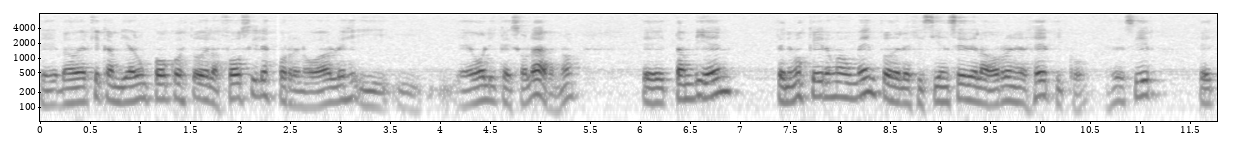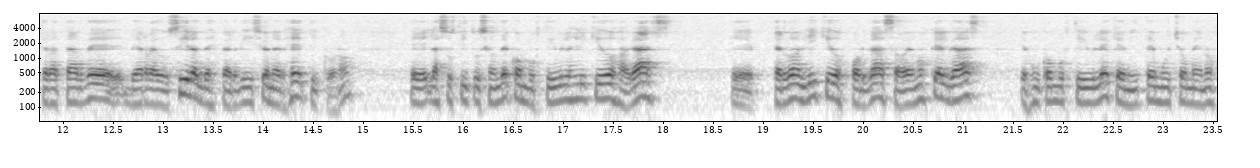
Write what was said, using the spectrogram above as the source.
eh, va a haber que cambiar un poco esto de las fósiles por renovables y, eólica y solar, ¿no? Eh, también tenemos que ir a un aumento de la eficiencia y del ahorro energético, es decir, eh, tratar de, reducir el desperdicio energético. Eh, la sustitución de combustibles líquidos a gas, eh, perdón, líquidos por gas. Sabemos que el gas es un combustible que emite mucho menos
